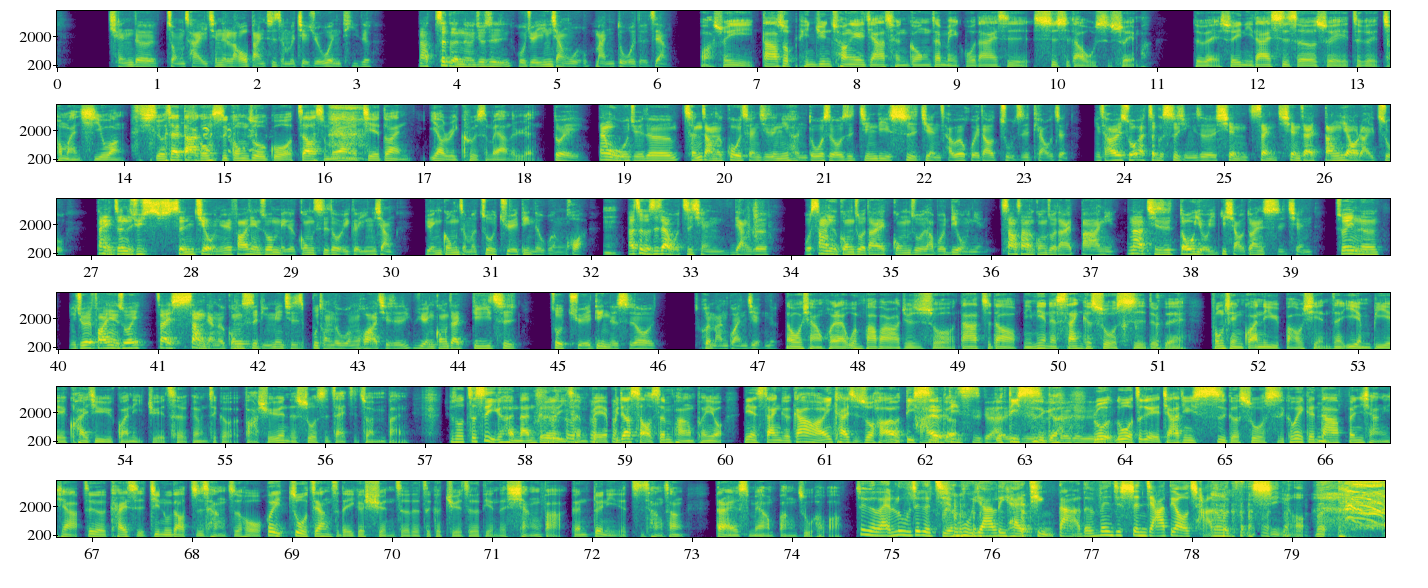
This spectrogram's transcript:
前的总裁、以前的老板是怎么解决问题的？那这个呢，就是我觉得影响我蛮多的这样。哇，所以大家说平均创业家成功在美国大概是四十到五十岁嘛，对不对？所以你大概四十二岁，这个充满希望，有在大公司工作过，知道什么样的阶段要 recruit 什么样的人。对，但我觉得成长的过程，其实你很多时候是经历事件才会回到组织调整。你才会说，啊，这个事情是现在现在当要来做。但你真的去深究，你会发现说，每个公司都有一个影响员工怎么做决定的文化。嗯，那这个是在我之前两个，我上一个工作大概工作差不多六年，上上个工作大概八年，那其实都有一小段时间。所以呢，你就会发现说，诶，在上两个公司里面，其实不同的文化，其实员工在第一次做决定的时候。会蛮关键的。那我想回来问芭芭拉就是说，大家知道你念了三个硕士，对不对？风险管理与保险，在 EMBA 会计与管理决策，跟这个法学院的硕士在职专班，就说这是一个很难得的里程碑，比较少身旁的朋友念三个。刚好好像一开始说好像有第四个，第四个，有第四个。如果如果这个也加进去四个硕士，可不可以跟大家分享一下，这个开始进入到职场之后，会做这样子的一个选择的这个抉择点的想法，跟对你的职场上。带来什么样的帮助？好不好？这个来录这个节目压力还挺大的，被这身家调查那么仔细哦。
